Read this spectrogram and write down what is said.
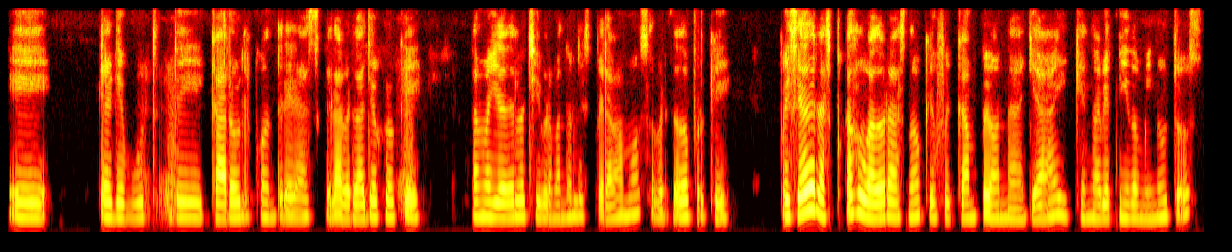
eh, el debut de Carol Contreras, que la verdad yo creo que la mayoría de los chivermanos lo esperábamos, sobre todo porque pues era de las pocas jugadoras, ¿no? Que fue campeona ya y que no había tenido minutos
